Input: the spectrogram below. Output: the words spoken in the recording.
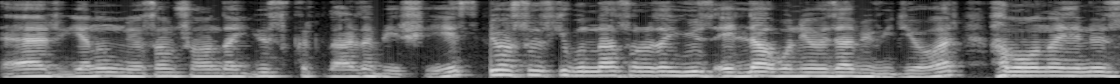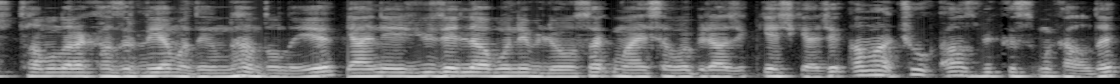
Eğer yanılmıyorsam şu anda 140'larda bir şeyiz. Biliyorsunuz ki bundan sonra da 150 aboneye özel bir video var. Ama ona henüz tam olarak hazırlayamadığımdan dolayı yani 150 abone bile olsak maalesef o birazcık geç gelecek ama çok az bir kısmı kaldı.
